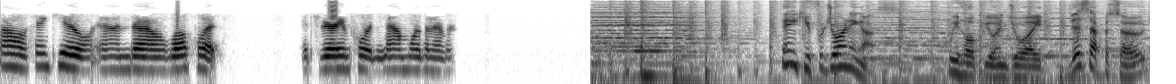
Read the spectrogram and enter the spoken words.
Oh, thank you, and uh, well put. It's very important now more than ever. Thank you for joining us. We hope you enjoyed this episode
